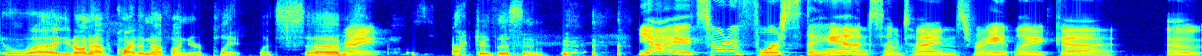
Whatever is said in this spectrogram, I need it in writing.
You uh, you don't have quite enough on your plate. Let's uh, right. factor this in. Yeah, it sort of forced the hand sometimes, right? Like, uh, oh,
